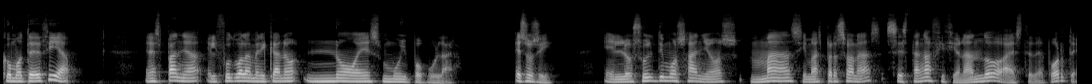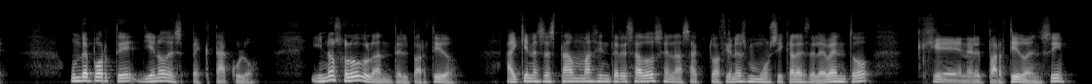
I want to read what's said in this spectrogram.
Como te decía, en España el fútbol americano no es muy popular. Eso sí, en los últimos años más y más personas se están aficionando a este deporte un deporte lleno de espectáculo, y no solo durante el partido. Hay quienes están más interesados en las actuaciones musicales del evento que en el partido en sí.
